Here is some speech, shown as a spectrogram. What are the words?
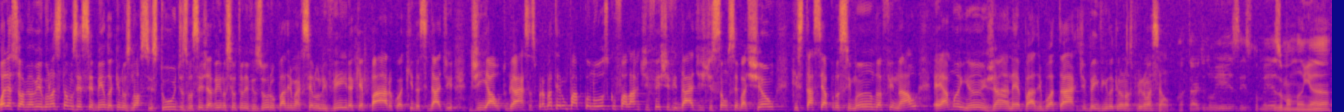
Olha só, meu amigo, nós estamos recebendo aqui nos nossos estúdios, você já veio no seu televisor, o Padre Marcelo Oliveira, que é pároco aqui da cidade de Alto Garças, para bater um papo conosco, falar de festividades de São Sebastião, que está se aproximando, afinal, é amanhã já, né, Padre? Boa tarde, bem-vindo aqui na nossa programação. Boa tarde, Luiz, isso mesmo, amanhã,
